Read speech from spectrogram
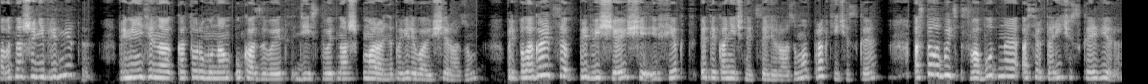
А в отношении предмета, применительно к которому нам указывает действовать наш морально повелевающий разум, предполагается предвещающий эффект этой конечной цели разума, практическая, а стало быть, свободная ассерторическая вера,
